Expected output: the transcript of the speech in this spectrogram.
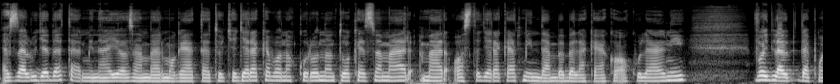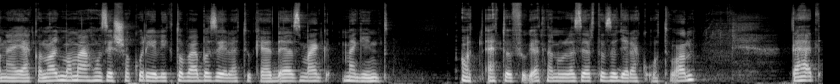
ezzel ugye determinálja az ember magát, tehát hogyha gyereke van, akkor onnantól kezdve már, már azt a gyereket mindenbe bele kell kalkulálni, vagy ledeponálják a nagymamához, és akkor élik tovább az életüket, de ez meg megint ettől függetlenül azért az a gyerek ott van. Tehát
